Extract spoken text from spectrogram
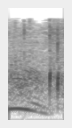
Jeez.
